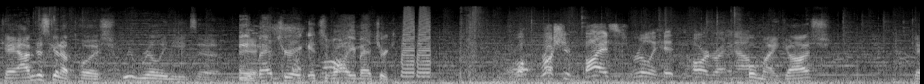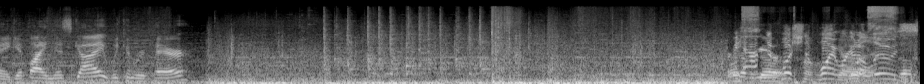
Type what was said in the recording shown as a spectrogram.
Okay, I'm just gonna push. We really need to... Volumetric, it's volumetric. Ru- Russian bias is really hitting hard right now. Oh my gosh. Okay, get behind this guy. We can repair. We have to push the point. We're gonna lose.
